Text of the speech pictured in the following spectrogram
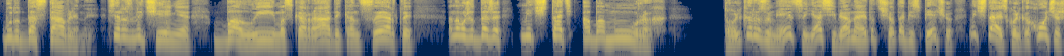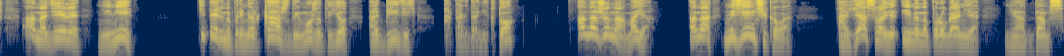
будут доставлены, все развлечения, балы, маскарады, концерты. Она может даже мечтать об амурах. Только, разумеется, я себя на этот счет обеспечу. Мечтай сколько хочешь, а на деле ни-ни. Теперь, например, каждый может ее обидеть, а тогда никто. Она жена моя. Она Мизинчикова. А я свое имя на поруганье не отдамс.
